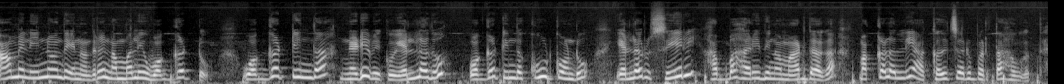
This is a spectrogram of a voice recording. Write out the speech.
ಆಮೇಲೆ ಇನ್ನೊಂದು ಏನಂದರೆ ನಮ್ಮಲ್ಲಿ ಒಗ್ಗಟ್ಟು. ಒಗ್ಗಟ್ಟಿಂದ ನಡಿಬೇಕು. ಎಲ್ಲದು ಒಗ್ಗಟ್ಟಿಂದ ಕೂಡ್ಕೊಂಡು ಎಲ್ಲರೂ ಸೇರಿ ಹಬ್ಬ ಹರಿದಿನ ಮಾಡಿದಾಗ ಮಕ್ಕಳಲ್ಲಿ ಆ ಕಲ್ಚರ್ ಬರ್ತಾ ಹೋಗುತ್ತೆ.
